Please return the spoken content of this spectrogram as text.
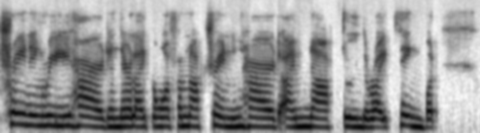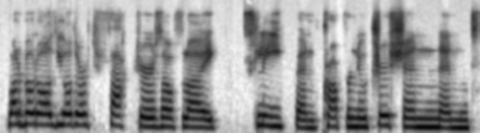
training really hard, and they're like, "Oh, if I'm not training hard, I'm not doing the right thing." But what about all the other factors of like sleep and proper nutrition and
